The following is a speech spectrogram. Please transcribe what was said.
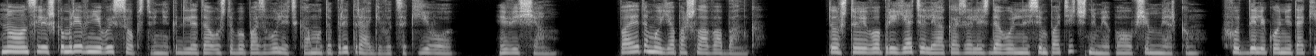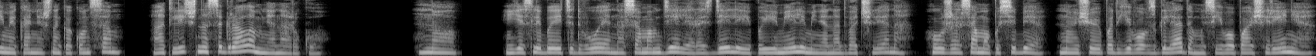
Но он слишком ревнивый собственник для того, чтобы позволить кому-то притрагиваться к его вещам. Поэтому я пошла в банк То, что его приятели оказались довольно симпатичными по общим меркам, хоть далеко не такими, конечно, как он сам, отлично сыграло мне на руку. Но если бы эти двое на самом деле раздели и поимели меня на два члена, уже само по себе, но еще и под его взглядом и с его поощрения,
